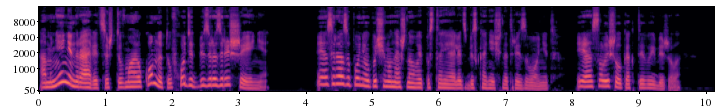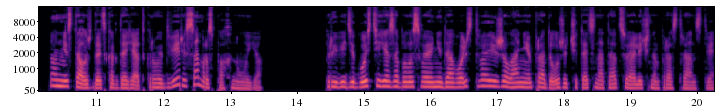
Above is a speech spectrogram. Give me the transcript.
«А мне не нравится, что в мою комнату входит без разрешения». Я сразу понял, почему наш новый постоялец бесконечно трезвонит. Я слышал, как ты выбежала. Он не стал ждать, когда я открою дверь, и сам распахнул ее. При виде гостя я забыла свое недовольство и желание продолжить читать нотацию о личном пространстве.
